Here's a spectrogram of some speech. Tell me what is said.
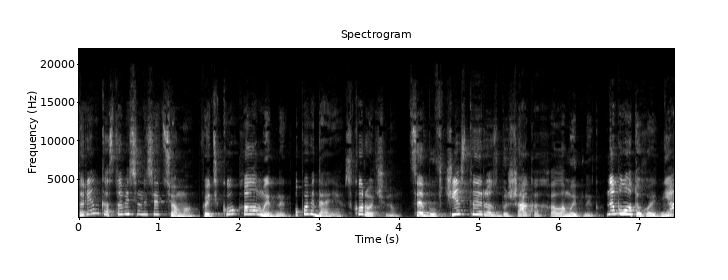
Сторінка 187. Федько Халамидник. Оповідання. Скорочено. Це був чистий розбишака халамидник. Не було того дня,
